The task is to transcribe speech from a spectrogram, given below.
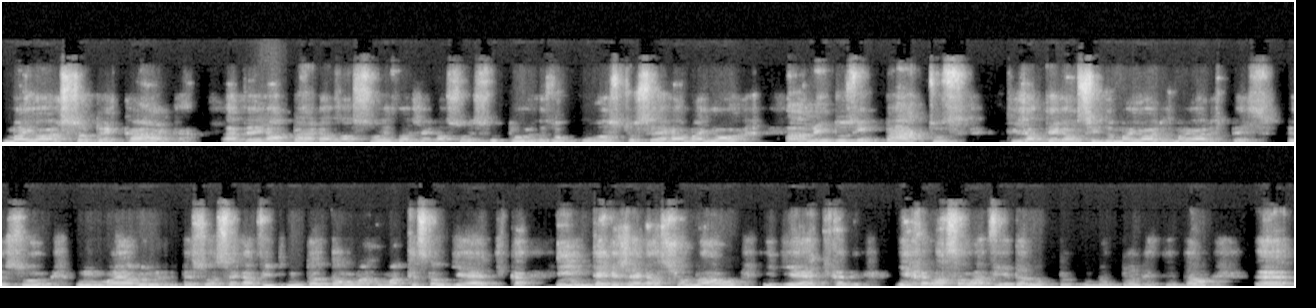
maior sobrecarga haverá para as ações das gerações futuras. O custo será maior, além dos impactos que já terão sido maiores, maiores pessoas, um maior número de pessoas será vítima. Então, então uma, uma questão de ética intergeracional e de ética de, em relação à vida no, no planeta. Então, é,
